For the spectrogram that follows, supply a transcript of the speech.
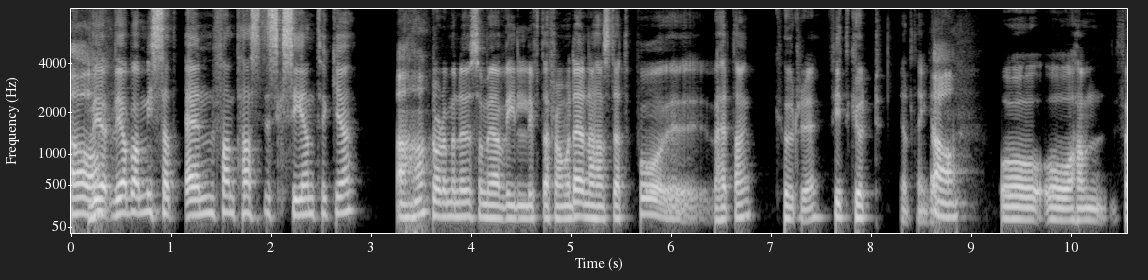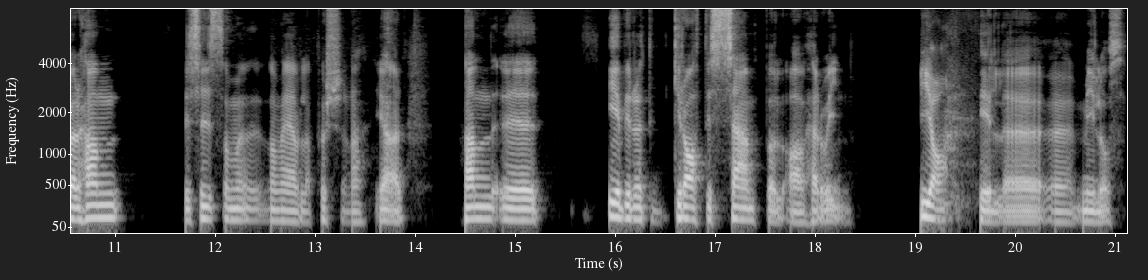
ja. vi, vi har bara missat en fantastisk scen tycker jag. Aha. Mig nu som jag vill lyfta fram och det är när han stöter på, eh, vad heter han? Kurre? Fittkurt helt enkelt. ja. Och, och han, för han, precis som de här jävla pusherna gör, han eh, erbjuder ett gratis sample av heroin ja. till eh, eh, Milos.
